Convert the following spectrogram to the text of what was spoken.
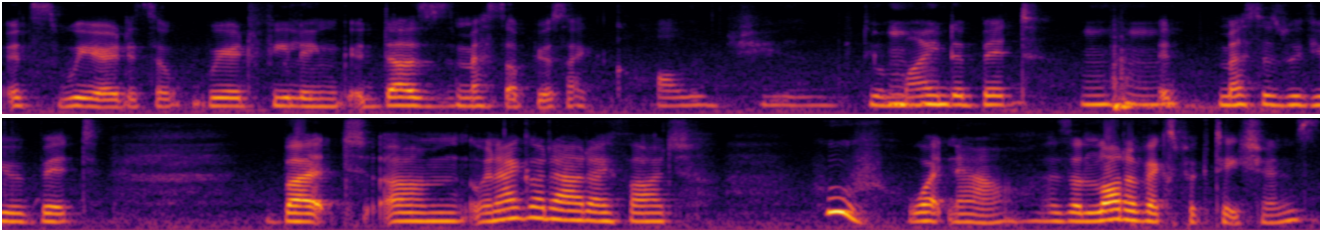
It's weird. It's a weird feeling. It does mess up your psychology, your Mhm. mind a bit. Mm-hmm. It messes with you a bit. But um, when I got out, I thought, whew, what now? There's a lot of expectations.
